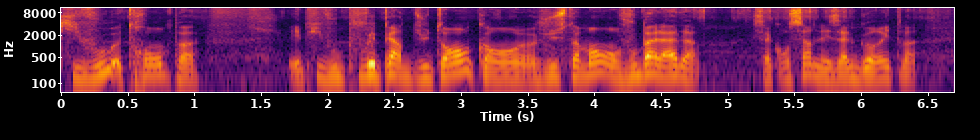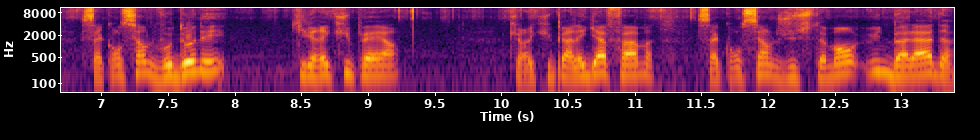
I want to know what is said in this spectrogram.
qui vous trompent. Et puis vous pouvez perdre du temps quand justement on vous balade. Ça concerne les algorithmes. Ça concerne vos données qu'ils récupèrent, que récupèrent les GAFAM. Ça concerne justement une balade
